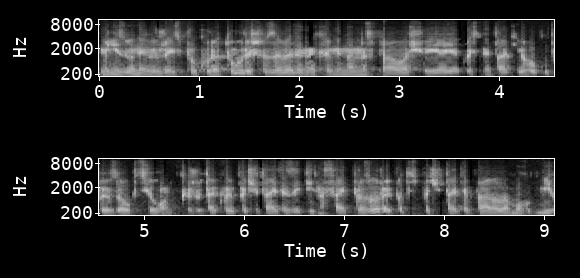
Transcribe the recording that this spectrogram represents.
мені дзвонили вже із прокуратури, що заведена кримінальна справа, що я якось не так його купив за аукціон. Кажу, так ви почитайте, зайдіть на сайт Прозоро і почитайте правила. Міг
